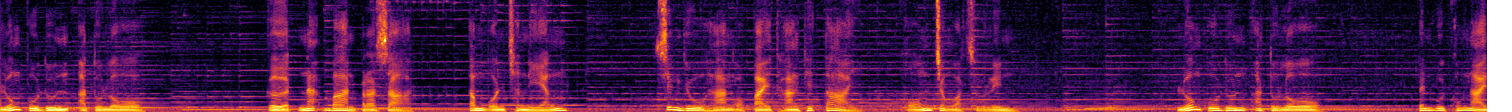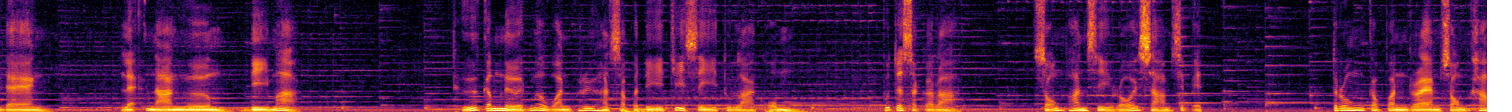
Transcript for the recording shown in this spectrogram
หลวงปู่ดุลอตุโล เกิดณบ้านปราสาทตำบลเฉนียง ซึ่งอยู่ห่างออกไปทางทิศใต้ของจังหวัดสุรินทร์หลวงปู่ดุลอตุโล เป็นบุตรของนายแดง และนางเงิมดีมาก ถือกำเนิดเมื่อวันพฤหัสบดีที่ 4 ตุลาคม พุทธศักราช 2431 ตรงกับวันแรมสองค่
